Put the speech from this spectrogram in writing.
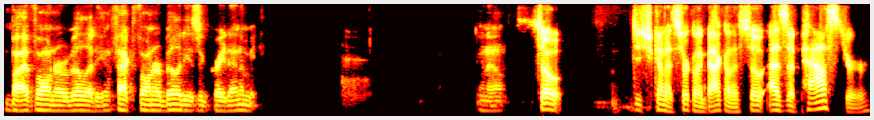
by vulnerability. In fact, vulnerability is a great enemy. You know. So just kind of circling back on this. So as a pastor,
